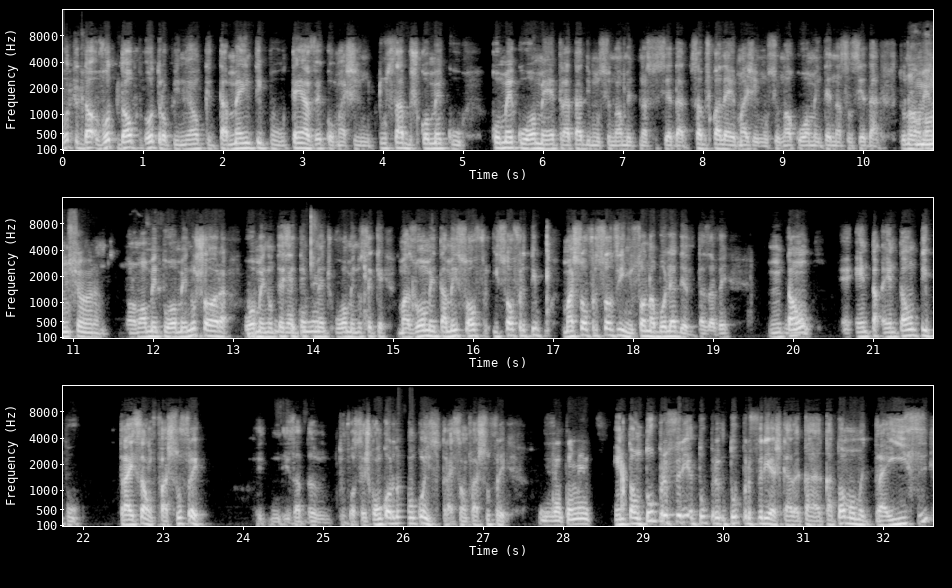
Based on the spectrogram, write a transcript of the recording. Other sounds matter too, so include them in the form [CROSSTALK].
vou te dar, vou te dar outra opinião que também tipo, tem a ver com machismo. Tu sabes como é que o, como é que o homem é tratado emocionalmente na sociedade. Tu sabes qual é a imagem emocional que o homem tem na sociedade. Tu O homem não chora. Normalmente o homem não chora, o homem não tem Exatamente. sentimentos, o homem não sei o quê, mas o homem também sofre e sofre tipo, mas sofre sozinho, só na bolha dele, estás a ver? Então, Uhum. então, então tipo, traição faz sofrer. Exato, vocês concordam com isso? Traição faz sofrer. Exatamente. Então tu, tu, tu preferias que a, que que a tua mamãe traísse,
